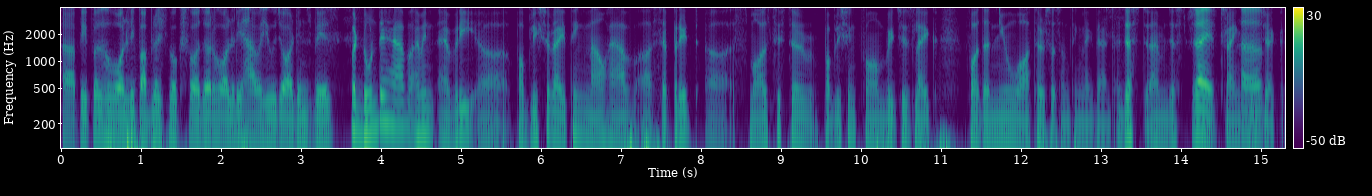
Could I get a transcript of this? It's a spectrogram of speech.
uh, people who've already published books further who already have a huge audience base. But don't they have? I mean, every uh, publisher I think now have a separate uh, small sister publishing firm, which is like for the new authors or something like that. Just I'm just Right. trying to Uh, check.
